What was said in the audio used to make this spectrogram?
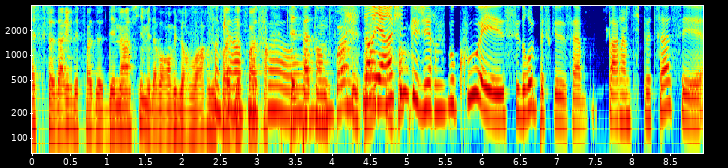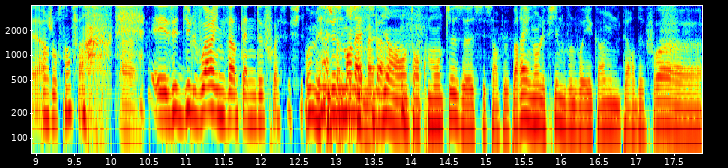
Est-ce que ça arrive des fois d'aimer un film et d'avoir envie de le revoir une fois, deux fois, fois? Peut-être pas tant de fois, mais ça Non, il y a un film que j'ai revu beaucoup et c'est drôle parce que ça parle un petit peu de ça. C'est Un jour sans fin. Ah. et j'ai dû le voir une vingtaine de fois ce film. Oui, mais je ne m'en lasse pas. Dit, en, tant que monteuse, c'est un peu pareil. Non, le film, vous le voyez quand même une paire de fois. Euh,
